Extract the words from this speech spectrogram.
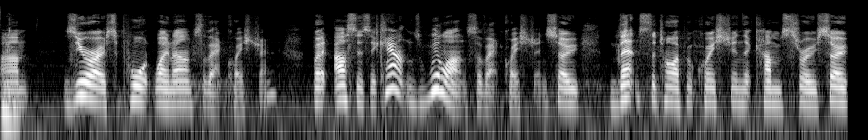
Yeah. Um, Xero support won't answer that question, but us as accountants will answer that question. So that's the type of question that comes through. So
